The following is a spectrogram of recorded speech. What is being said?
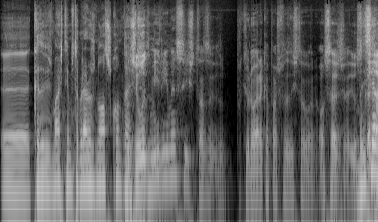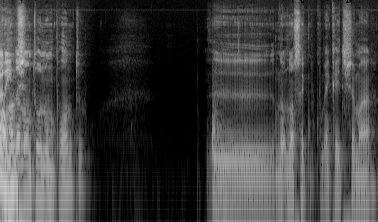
eh, cada vez mais temos de trabalhar os nossos Mas contextos. eu admiro imenso isto, porque eu não era capaz de fazer isto agora. Ou seja, eu Mas se é calhar bom, ainda vamos- não estou num ponto, não, não sei como é que hei de chamar,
